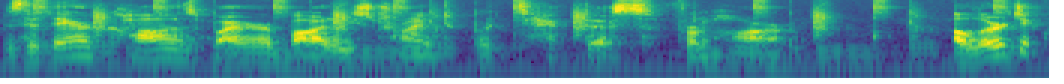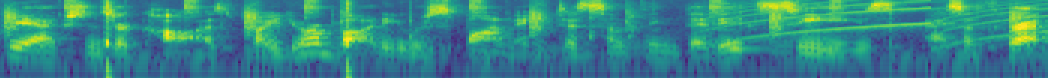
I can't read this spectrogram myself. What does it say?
is that they are caused by our bodies trying to protect us from harm. Allergic reactions are caused by your body responding to something that it sees as a threat,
